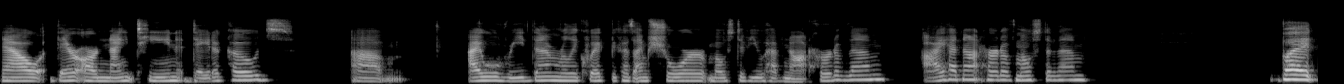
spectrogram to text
Now, there are 19 data codes. Um, I will read them really quick because I'm sure most of you have not heard of them. I had not heard of most of them. But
